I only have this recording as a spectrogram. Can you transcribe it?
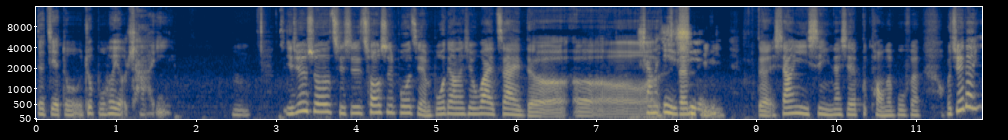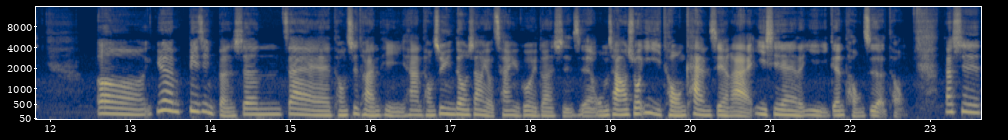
的解读就不会有差异。嗯，也就是说，其实抽丝剥茧，剥掉那些外在的呃相异性。对，相异性那些不同的部分，我觉得，呃，因为毕竟本身在同志团体和同志运动上有参与过一段时间，我们常常说异同看见爱，异性恋的异跟同志的同，但是，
